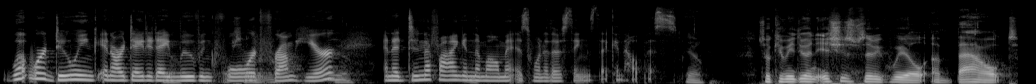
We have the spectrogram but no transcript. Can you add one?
what we're doing in our day to day moving forward from here. And identifying in the mm. moment is one of those things that can help us. Yeah. So, can we do an issue specific wheel about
